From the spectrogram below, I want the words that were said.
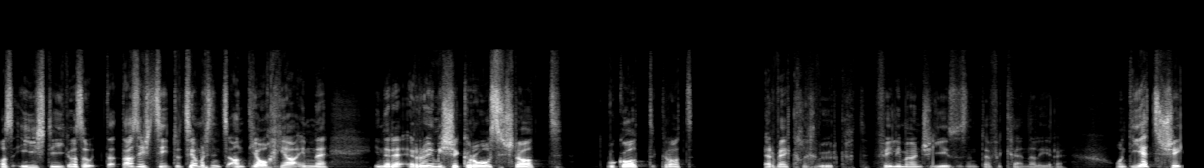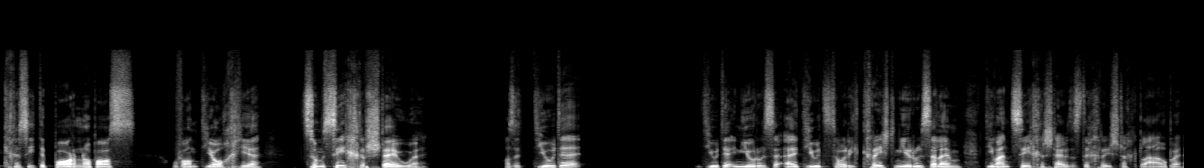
als Einstieg. Also, das ist die Situation. Wir sind in Antiochia, in einer, in einer römischen Großstadt, wo Gott gerade erwecklich wirkt. Viele Menschen Jesus dürfen kennenlernen. Und jetzt schicken sie den Barnabas auf Antiochia, zum sicherstellen. Also die Juden die Juden in Jerusalem, äh, die, Juden, sorry, die Christen in Jerusalem, die wollen sicherstellen, dass der christliche Glaube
